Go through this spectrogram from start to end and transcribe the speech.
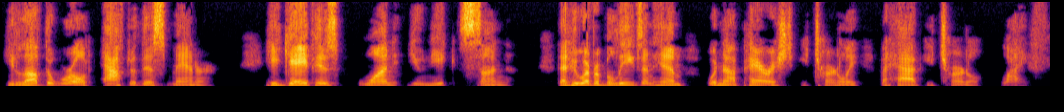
He loved the world after this manner. He gave his one unique son that whoever believes in him would not perish eternally, but have eternal life.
